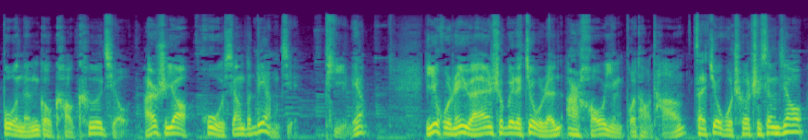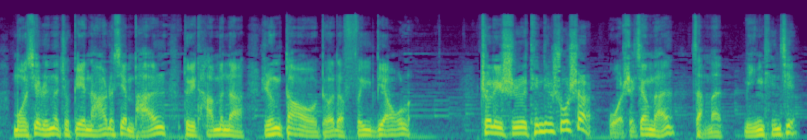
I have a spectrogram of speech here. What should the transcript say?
不能够靠苛求，而是要互相的谅解、体谅。医护人员是为了救人而豪饮葡萄糖，在救护车吃香蕉，某些人呢就别拿着键盘对他们呢扔道德的飞镖了。这里是天天说事儿，我是江南，咱们明天见。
